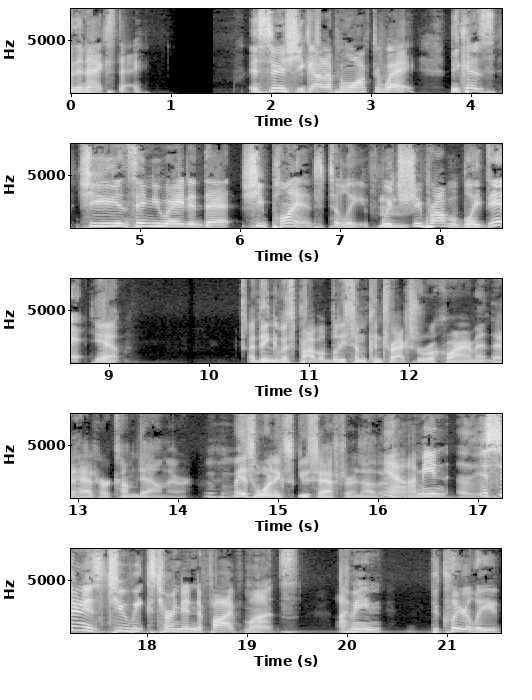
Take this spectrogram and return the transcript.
or the next day? As soon as she got up and walked away, because she insinuated that she planned to leave, which Mhm. she probably did. yeah. I think it was probably some contractual requirement that had her come down there. I mean, it's one excuse after another. Yeah, I mean, as soon as two weeks turned into five months, I mean, the, clearly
